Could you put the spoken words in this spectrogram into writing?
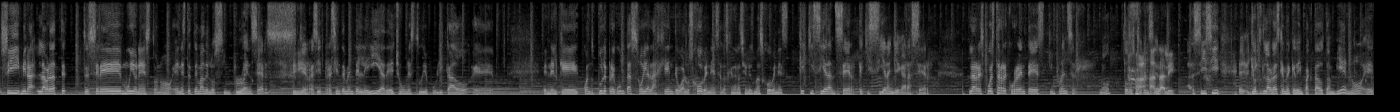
Sí, mira, la verdad te, seré muy honesto, ¿no? En este tema de los influencers, que recientemente leía, de hecho, un estudio publicado eh, en el que cuando tú le preguntas hoy a la gente o a los jóvenes, a las generaciones más jóvenes, qué quisieran ser, qué quisieran llegar a ser, la respuesta recurrente es influencer, ¿no? Todos quieren ser. Ándale. Sí, sí. Eh, yo la verdad es que me quedé impactado también, ¿no? Eh,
